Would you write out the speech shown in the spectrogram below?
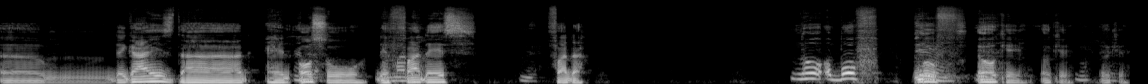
um the guy's dad and also the, the father's Yeah. father. no both parents Both. yeah. Okay, okay, okay.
